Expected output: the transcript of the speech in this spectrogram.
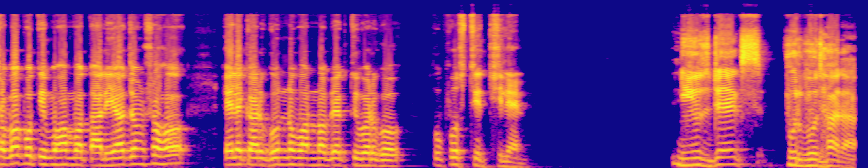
সভাপতি মোহাম্মদ আলী আজম সহ এলাকার গণ্যমান্য ব্যক্তিবর্গ উপস্থিত ছিলেন। News desk, Purbadhara.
